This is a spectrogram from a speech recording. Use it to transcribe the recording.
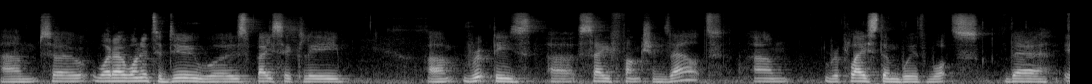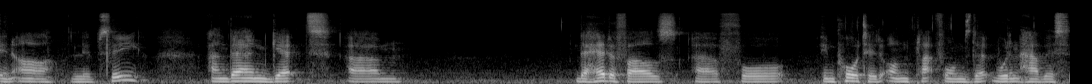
Um, so what I wanted to do was basically um, rip these uh, save functions out, um, replace them with what's there in our libc, and then get um, the header files uh, for imported on platforms that wouldn't have this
